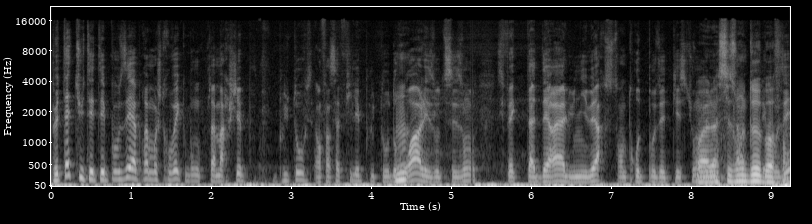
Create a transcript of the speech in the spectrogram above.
peut-être tu t'étais posé. Après, moi je trouvais que bon, ça marchait plutôt. Enfin, ça filait plutôt Mm. droit les autres saisons. Ce qui fait que t'adhérais à l'univers sans trop te poser de questions. Ouais, la saison te 2, fait bof, hein.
